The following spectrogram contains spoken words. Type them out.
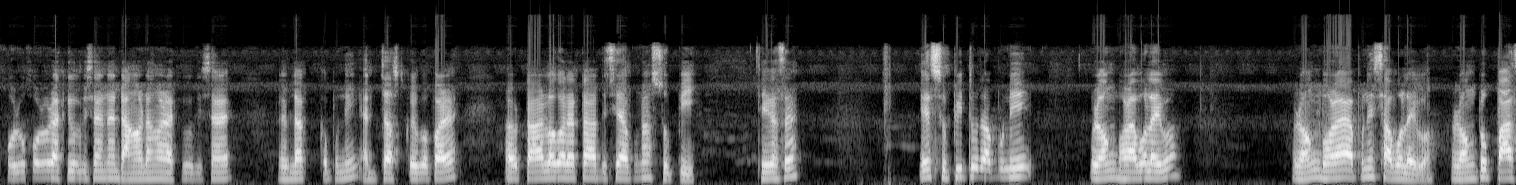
সৰু সৰু ৰাখিব বিচাৰে নে ডাঙৰ ডাঙৰ ৰাখিব বিচাৰে সেইবিলাক আপুনি এডজাষ্ট কৰিব পাৰে। আৰু তাৰ লগত এটা দিছে আপোনাৰ চুপি ঠিক আছে? এই চুপিটোত আপুনি ৰং ভৰাব লাগিব। ৰং ভৰাই আপুনি চাব লাগিব ৰংটো পাছ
